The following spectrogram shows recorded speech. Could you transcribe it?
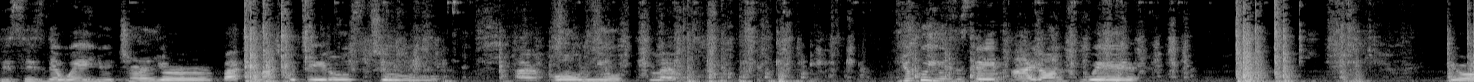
This is the way you turn your back mashed potatoes to a whole new level. Use the same item with your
